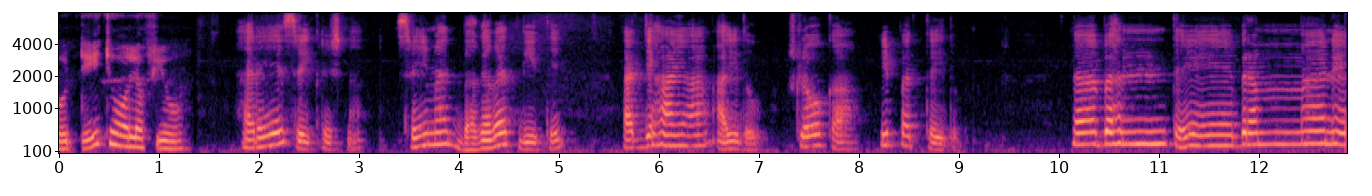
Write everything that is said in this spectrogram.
Good day to all of you. ಹರೇ ಶ್ರೀಕೃಷ್ಣ ಶ್ರೀಮದ್ ಭಗವದ್ಗೀತೆ ಅಧ್ಯಾಯ ಐದು ಶ್ಲೋಕ ಇಪ್ಪತ್ತೈದು ಲಭಂತೆ ಬ್ರಹ್ಮನಿರ್ವಾಣಂ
